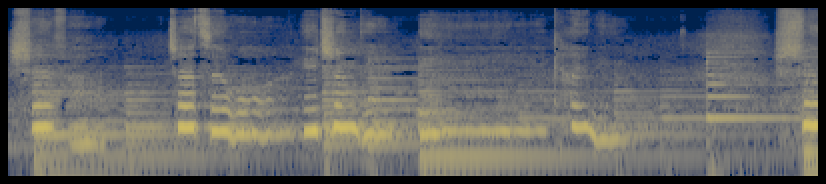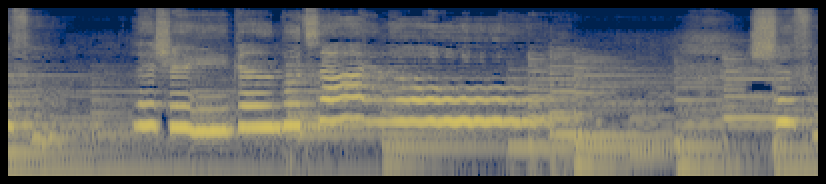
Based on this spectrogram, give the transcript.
是否这次我已真泪水已干不再流？是否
